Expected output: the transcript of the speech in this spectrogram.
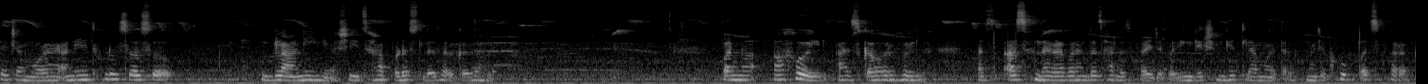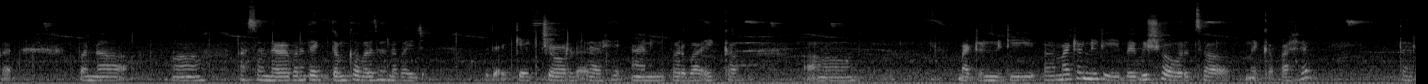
त्याच्यामुळे आणि थोडंसं असं ग्लानी अशी झापड असल्यासारखं झालं. पण होईल आज कवर होईल. आज आज संध्याकाळपर्यंत झालंच पाहिजे पण इंजेक्शन घेतल्यामुळे तर म्हणजे खूपच फरक आहे. पण आज संध्याकाळपर्यंत एकदम कवर झालं पाहिजे. उद्या एक केकची ऑर्डर आहे आणि परवा एक मॅटर्निटी मॅटर्निटी बेबी शॉवरचा मेकअप आहे. तर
